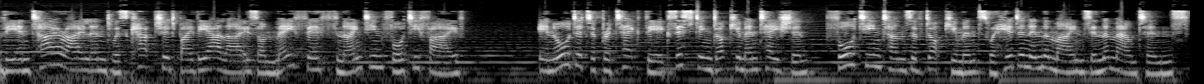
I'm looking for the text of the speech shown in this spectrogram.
The entire island was captured by the Allies on May 5, 1945. In order to protect the existing documentation, 14 tons of documents were hidden in the mines in the mountains,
